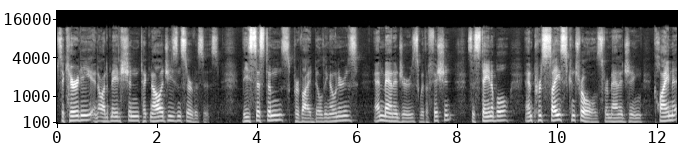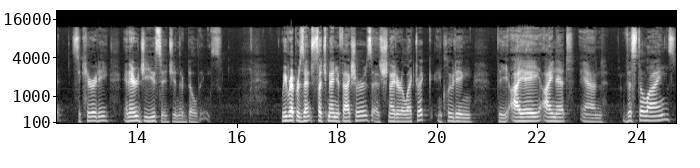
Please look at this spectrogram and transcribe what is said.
security, and automation technologies and services. These systems provide building owners and managers with efficient, sustainable, and precise controls for managing climate, security, and energy usage in their buildings. We represent such manufacturers as Schneider Electric, including the IA, iNet, and Vista lines,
